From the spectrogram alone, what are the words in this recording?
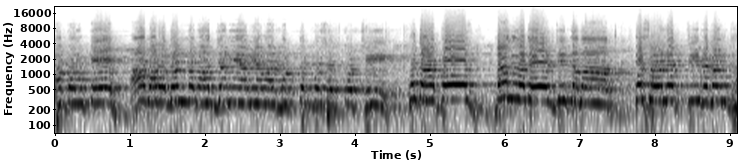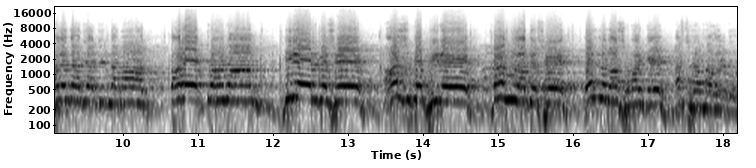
সকলকে আবারও ধন্যবাদ জানিয়ে আমি আমার বক্তব্য শেষ করছি। খুদাফেজ বাংলাদেশ জিন্দাবাদ। দেশ নেত্রী বেগম খালেদা জিয়া জিন্দাবাদ। তারেক রহমান বীরের বেশে আসবে ফিরে বাংলাদেশে। ধন্যবাদ সবাইকে। আসসালামু আলাইকুম।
